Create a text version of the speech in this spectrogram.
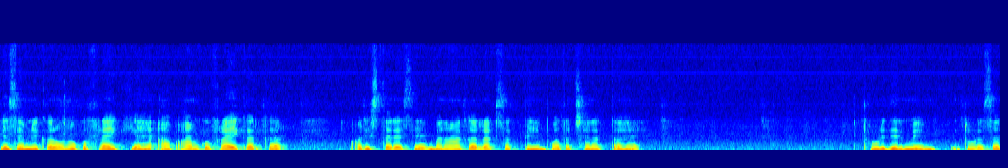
जैसे हमने करौंदों को फ्राई किया है, आप आम को फ्राई कर कर और इस तरह से बना कर रख सकते हैं, बहुत अच्छा लगता है। थोड़ी देर में थोड़ा सा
